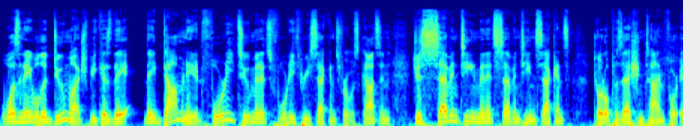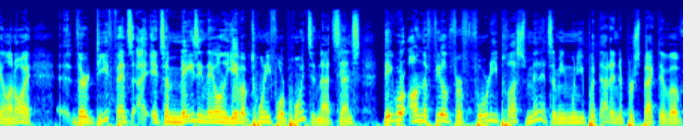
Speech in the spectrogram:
wasn't able to do much because they they dominated 42 minutes 43 seconds for Wisconsin, just 17 minutes 17 seconds total possession time for Illinois. Their defense, uh, it's amazing they only gave up 24 points in that sense. They were on the field for 40 plus minutes. I mean, when you put that into perspective of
